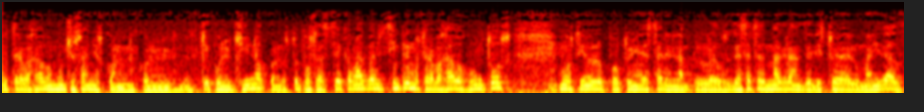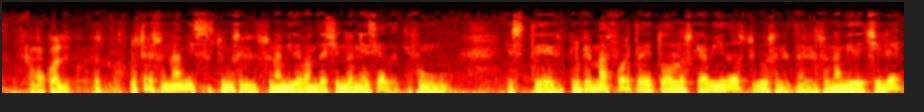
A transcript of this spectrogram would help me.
he trabajado muchos años con, con, el, con el chino, con los Topos Azteca, más bien, siempre hemos trabajado juntos, hemos tenido la oportunidad de estar en la, los desastres más grandes de la historia de la humanidad. ¿Como cuáles? Los, tres tsunamis, estuvimos el tsunami de Banda de Indonesia, que fue un, este, creo que el más fuerte de todos los que ha habido, estuvimos en el, tsunami de Chile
